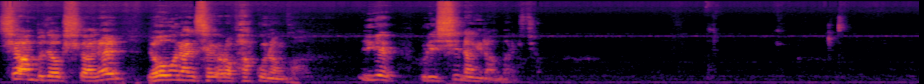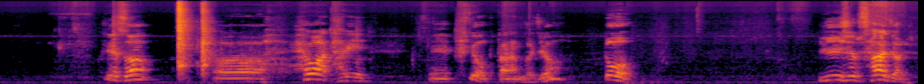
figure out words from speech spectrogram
시한부적 시간을 영원한 세계로 바꾸는 거. 이게 우리 신앙이란 말이죠. 그래서 어, 해와 달이 예, 필요 없다는 거죠. 또 24절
